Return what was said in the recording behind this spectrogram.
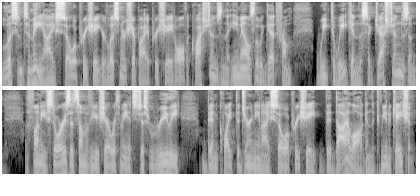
listen to me. I so appreciate your listenership. I appreciate all the questions and the emails that we get from week to week and the suggestions and the funny stories that some of you share with me. It's just really been quite the journey, and I so appreciate the dialogue and the communication.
